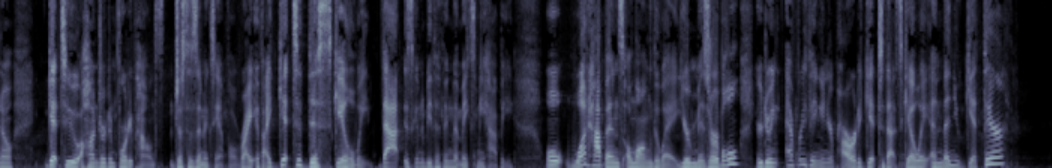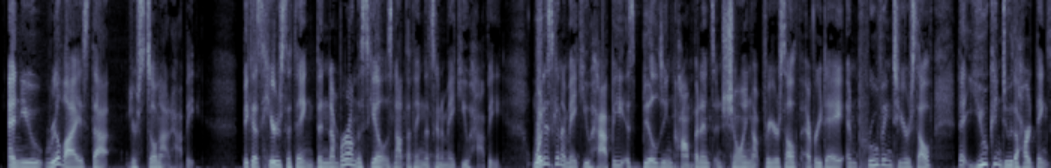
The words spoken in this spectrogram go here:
know, get to 140 pounds, just as an example, right? If I get to this scale weight, that is going to be the thing that makes me happy. Well, what happens along the way? You're miserable. You're doing everything in your power to get to that scale weight. And then you get there and you realize that you're still not happy. Because here's the thing the number on the scale is not the thing that's going to make you happy. What is going to make you happy is building confidence and showing up for yourself every day and proving to yourself that you can do the hard things.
